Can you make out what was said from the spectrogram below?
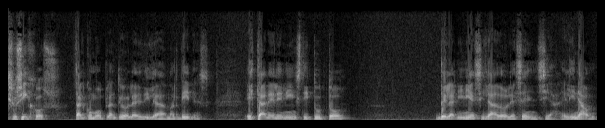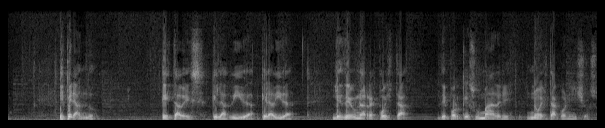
sus hijos, tal como planteó la Edila Martínez, están en el Instituto de la Niñez y la Adolescencia, el INAU, esperando esta vez que la vida, que la vida les dé una respuesta de por qué su madre no está con ellos.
